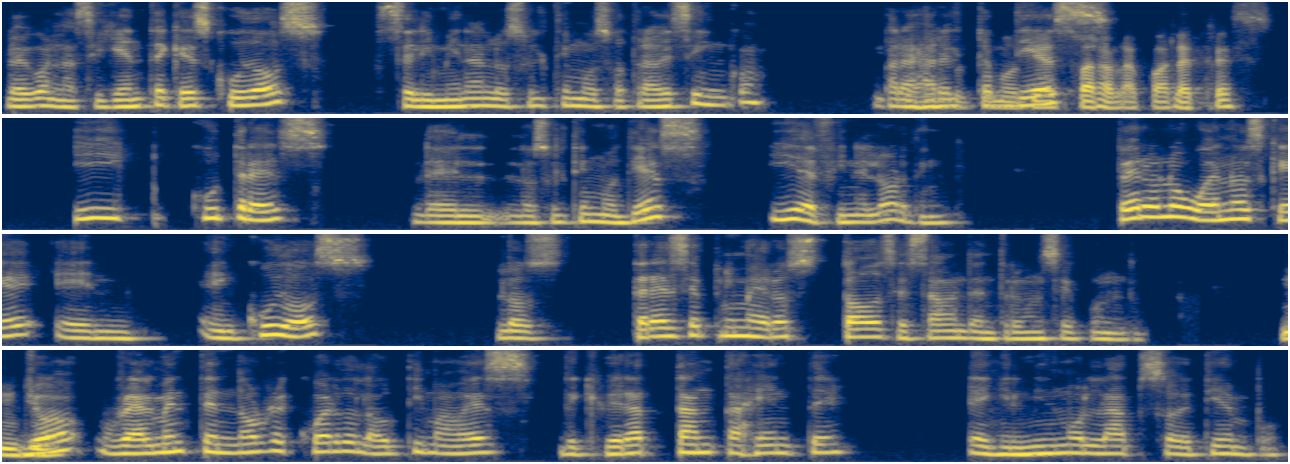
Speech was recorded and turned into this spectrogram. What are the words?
Luego en la siguiente, que es Q2, se eliminan los últimos otra vez cinco para dejar el top últimos 10. Para la cual 3. Y Q3, de los últimos 10, y define el orden. Pero lo bueno es que en, en Q2, los 13 primeros, todos estaban dentro de un segundo. Yo realmente no recuerdo la última vez de que hubiera tanta gente en el mismo lapso de tiempo.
